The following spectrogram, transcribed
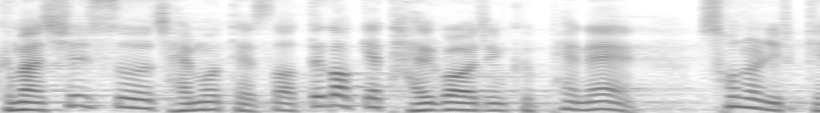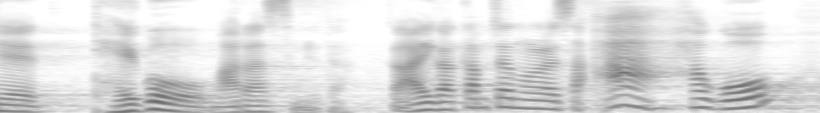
그만 실수 잘못해서 뜨겁게 달궈진 그 팬에 손을 이렇게 대고 말았습니다. 그러니까 아이가 깜짝 놀라서 아 하고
